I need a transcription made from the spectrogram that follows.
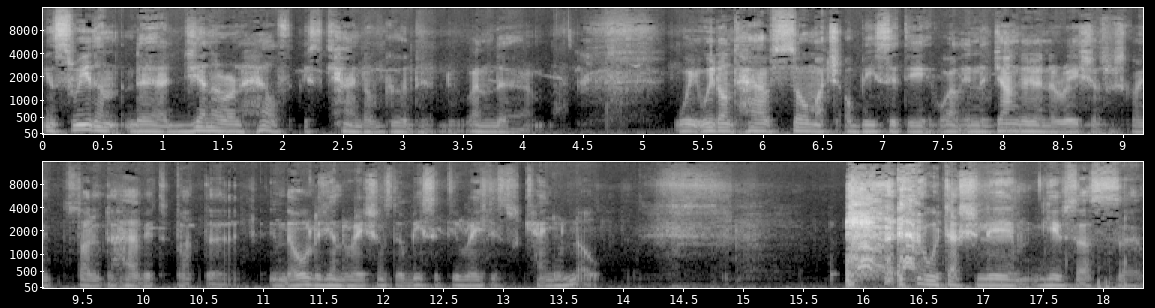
In Sweden, the general health is kind of good, and uh, we we don't have so much obesity. Well, in the younger generations, we're going starting to have it, but uh, in the older generations, the obesity rate is kind of low, which actually gives us. Uh,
